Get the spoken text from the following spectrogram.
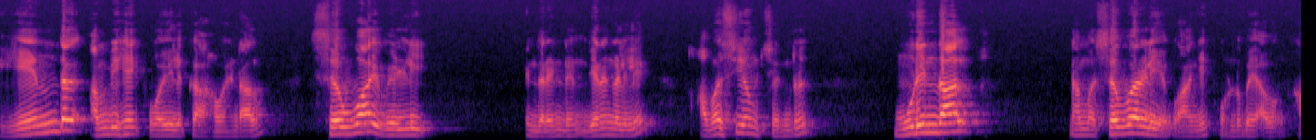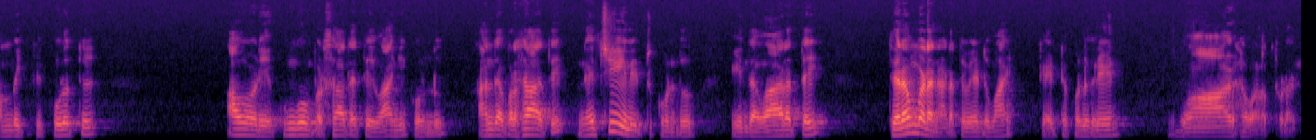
எந்த அம்பிகை கோயிலுக்காக வேண்டாலும் செவ்வாய் வெள்ளி இந்த ரெண்டு தினங்களிலே அவசியம் சென்று முடிந்தால் நம்ம செவ்வரளியை வாங்கி கொண்டு போய் அவங்க அம்பைக்கு கொடுத்து அவனுடைய குங்கும பிரசாதத்தை வாங்கி கொண்டு அந்த பிரசாதத்தை நெச்சியில் இட்டுக்கொண்டு இந்த வாரத்தை திறம்பட நடத்த வேண்டுமாய் கேட்டுக்கொள்கிறேன். வாழ்க வளத்துடன்.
